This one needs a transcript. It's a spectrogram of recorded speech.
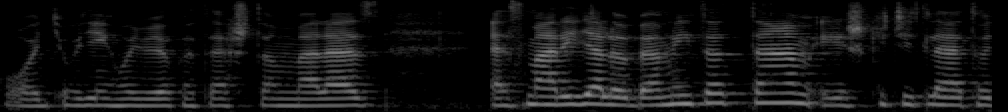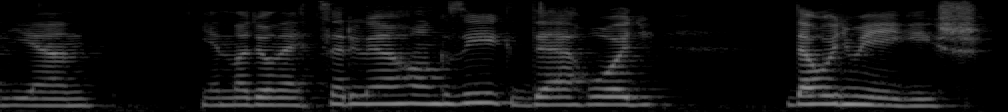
hogy, hogy én hogy vagyok a testemmel. Ez, ezt már így előbb említettem, és kicsit lehet, hogy ilyen, ilyen nagyon egyszerűen hangzik, de hogy, de hogy mégis.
